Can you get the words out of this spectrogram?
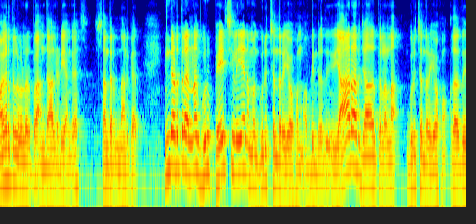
மகரத்தில் விழுறப்ப அந்த ஆல்ரெடி அங்கே சந்திரன் தான் இருக்கார். இந்த இடத்துல என்ன குரு பயிற்சியிலேயே நம்ம குருச்சந்திர யோகம் அப்படின்றது யார் யார் ஜாதகத்துலலாம் குருச்சந்திர யோகம் அதாவது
